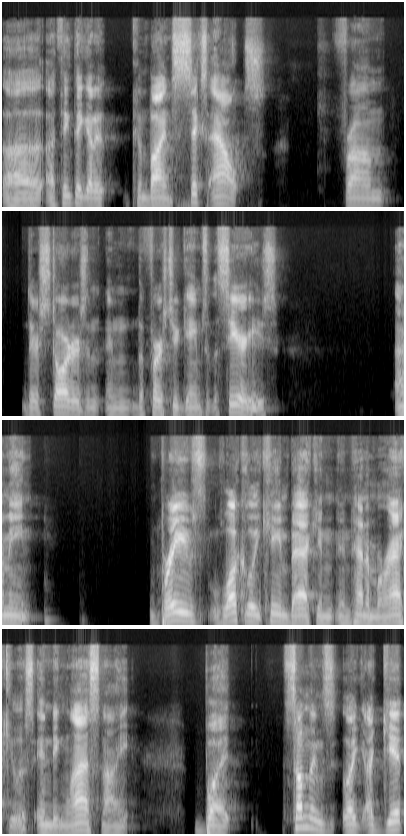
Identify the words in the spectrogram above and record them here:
Uh, I think they got to combine six outs from their starters in, in the first two games of the series. I mean, Braves luckily came back and, and had a miraculous ending last night, but something's like I get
